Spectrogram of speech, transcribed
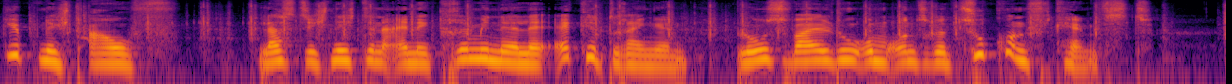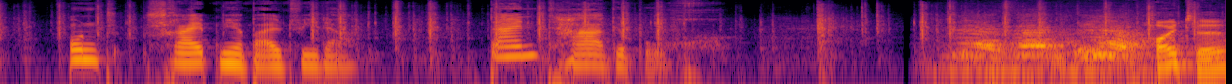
Gib nicht auf. Lass dich nicht in eine kriminelle Ecke drängen, bloß weil du um unsere Zukunft kämpfst. Und schreib mir bald wieder. Dein Tagebuch. Heute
